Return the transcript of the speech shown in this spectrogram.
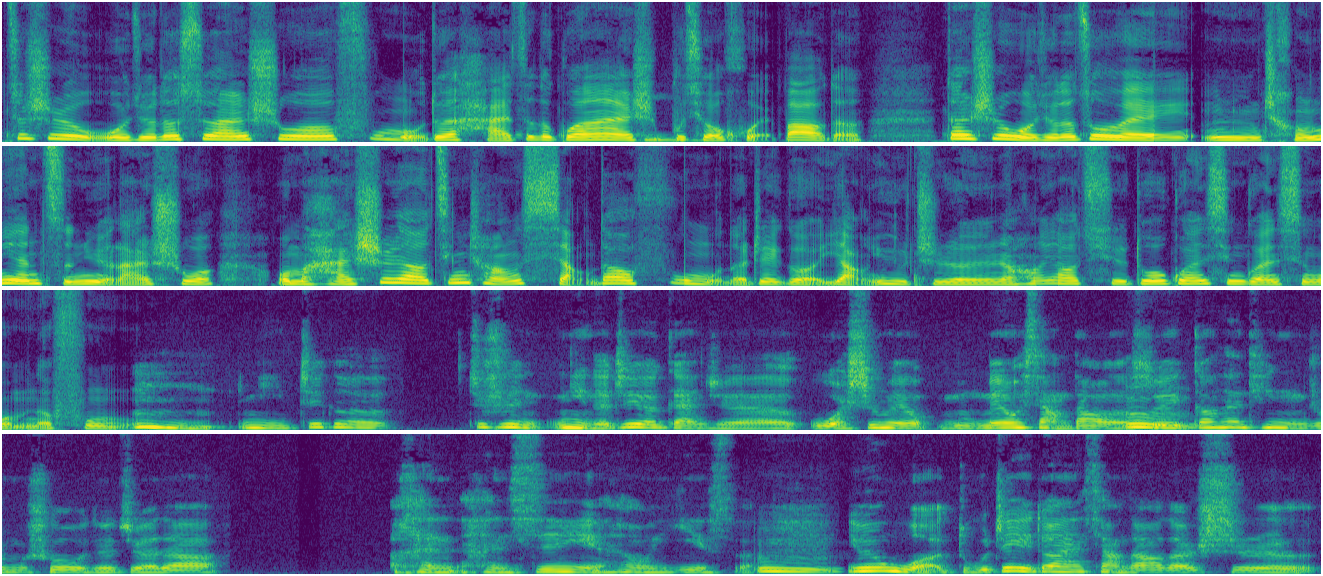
就是我觉得，虽然说父母对孩子的关爱是不求回报的，嗯、但是我觉得作为嗯成年子女来说，我们还是要经常想到父母的这个养育之恩，然后要去多关心关心我们的父母。嗯，你这个就是你的这个感觉，我是没有没有想到的，嗯、所以刚才听你这么说，我就觉得很很新颖，很有意思。嗯，因为我读这一段想到的是。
